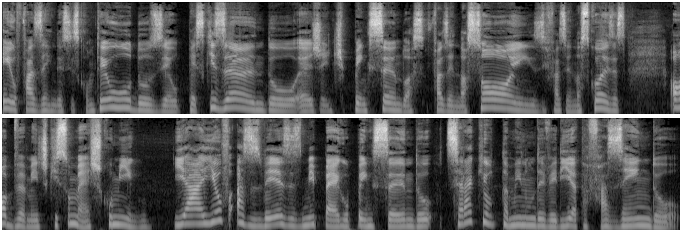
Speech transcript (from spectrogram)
eu fazendo esses conteúdos, eu pesquisando, a gente pensando, fazendo ações e fazendo as coisas, obviamente que isso mexe comigo. E aí eu às vezes me pego pensando, será que eu também não deveria estar tá fazendo,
